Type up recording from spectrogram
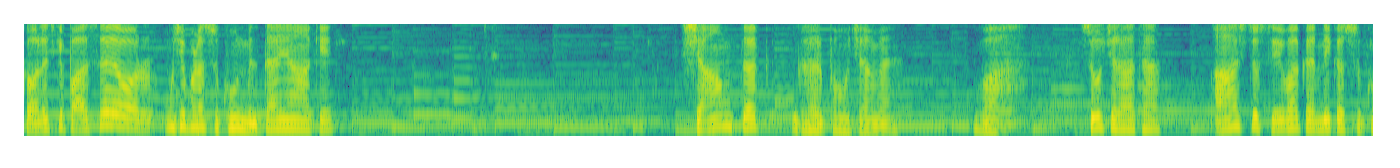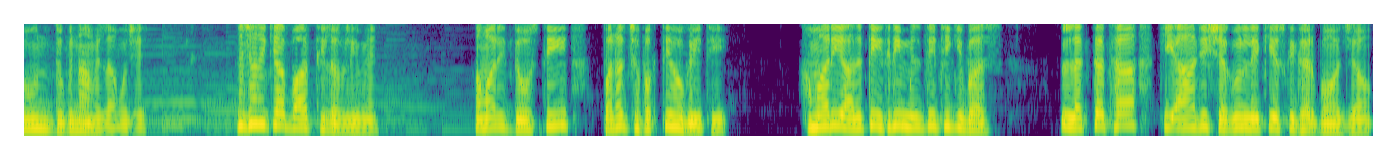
कॉलेज के पास है और मुझे बड़ा सुकून मिलता है यहाँ आके। शाम तक घर पहुँचा मैं। वाह, सोच रहा था, आज तो सेवा करने का सुकून दुगना मिला मुझे। न जाने क्या बात थी लवली में। हमारी दोस्ती पलक झपकते हो गई थी। हमारी आदतें इतनी मिलती थी कि बस, लगता था कि आज ही शगुन लेके उसके घर पहुँच जाऊँ।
